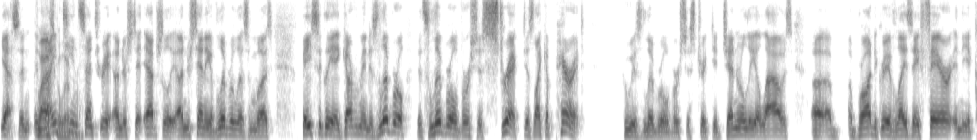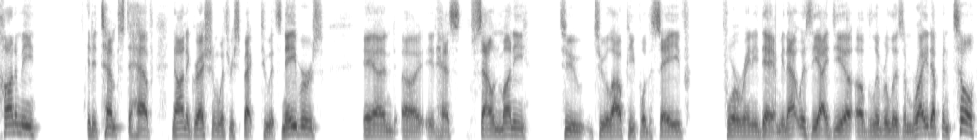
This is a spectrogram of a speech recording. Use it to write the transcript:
Yes, and in 19th liberal. century understand absolutely understanding of liberalism was basically a government is liberal that's liberal versus strict is like a parent who is liberal versus strict. It generally allows uh, a broad degree of laissez faire in the economy. It attempts to have non aggression with respect to its neighbors. And uh, it has sound money to, to allow people to save for a rainy day. I mean, that was the idea of liberalism right up until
